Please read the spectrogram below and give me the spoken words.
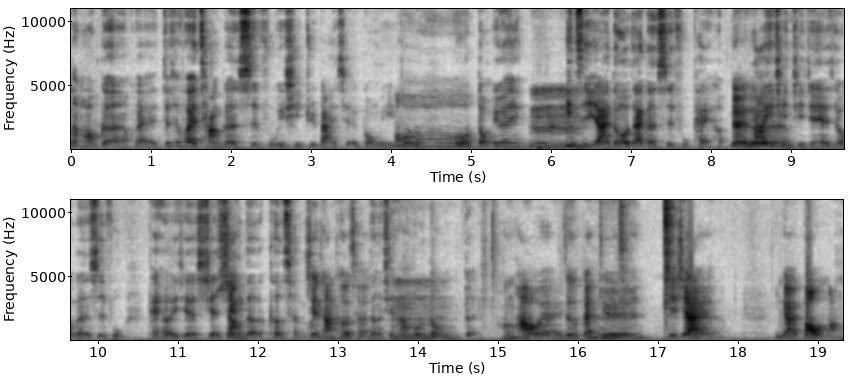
然后跟会就是会常跟市府一起举办一些公益的活动，因为嗯一直以来都有在跟市府配合，对，然后疫情期间也是有跟市府配合一些线上的课程，线上课程。的线上活动，对，很好哎，这个感觉接下来应该爆忙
